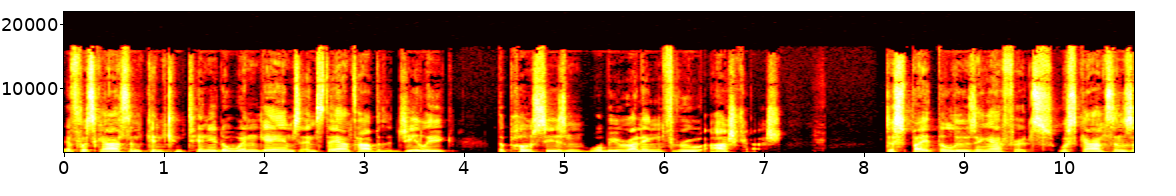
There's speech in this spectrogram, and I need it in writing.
If Wisconsin can continue to win games and stay on top of the G League, the postseason will be running through Oshkosh. Despite the losing efforts, Wisconsin's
